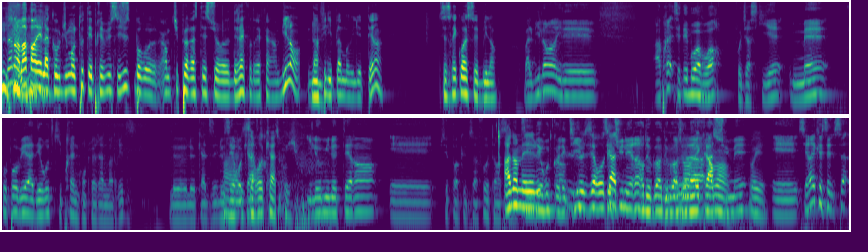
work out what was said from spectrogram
Non, non, on va parler de la Coupe du Monde. Tout est prévu. C'est juste pour euh, un petit peu rester sur. Déjà, il faudrait faire un bilan d'un Mm. Philippe Lam au milieu de terrain. Ce serait quoi ce bilan? Bah, le bilan, il est. Après, c'était beau à voir, faut dire ce qui est, mais faut pas oublier la déroute qu'ils prennent contre le Real Madrid. Le, le 4 le Ouais, 0-4. 0-4, oui. Il est au milieu de terrain et c'est pas que de sa faute. hein, Ah c'est- non, c'est mais une le- déroute collective. le 0-4. C'est une erreur de, de Guardiola assumée. Oui. Et c'est vrai que c'est ça.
